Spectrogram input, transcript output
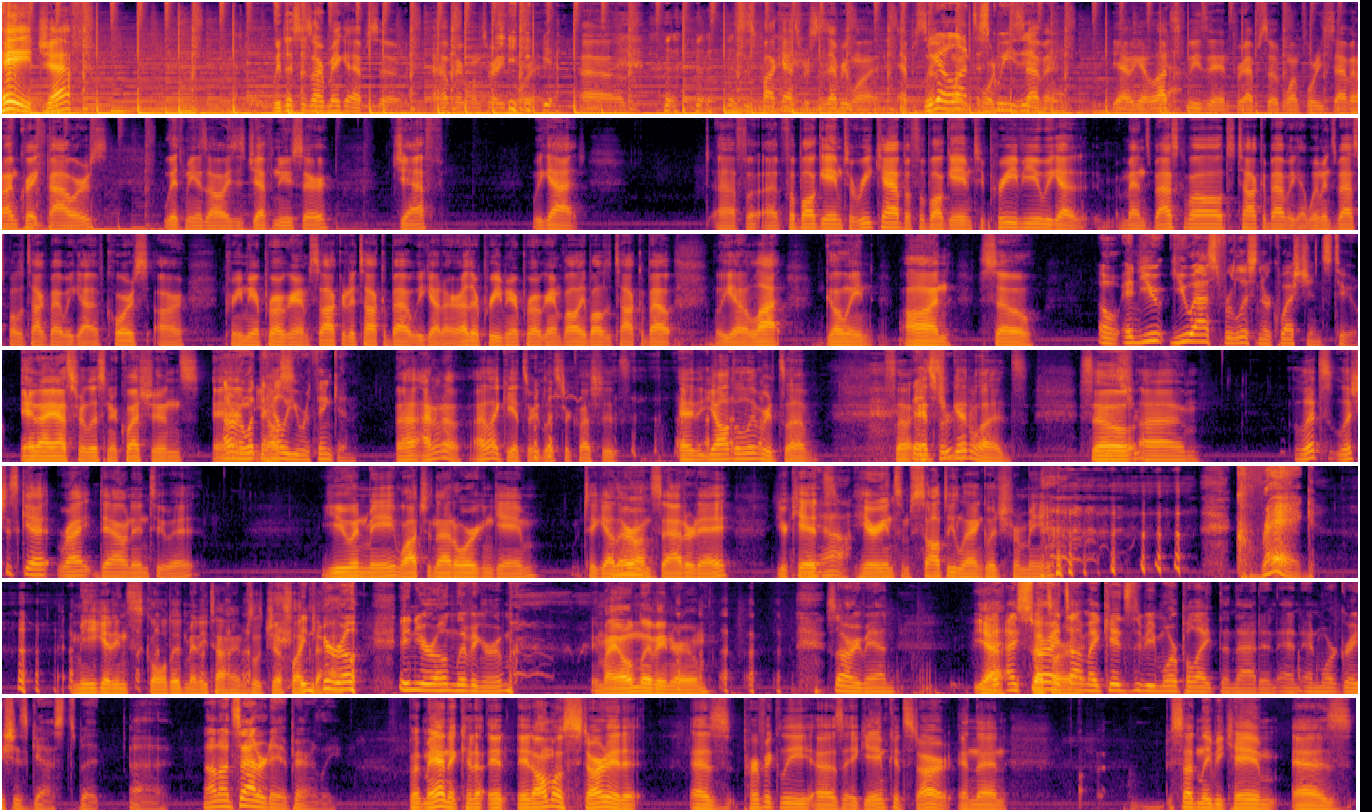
Hey, Jeff. We, this is our mega episode. I hope everyone's ready for it. Yeah. Um, this is podcast versus everyone. Episode We got a lot to squeeze in, man. Yeah, we got a lot to squeeze in for episode 147. I'm Craig Powers. With me, as always, is Jeff Nusser. Jeff, we got a, fo- a football game to recap, a football game to preview. We got men's basketball to talk about. We got women's basketball to talk about. We got, of course, our premier program soccer to talk about. We got our other premier program volleyball to talk about. We got a lot going on. So, Oh, and you you asked for listener questions too. and I asked for listener questions. And I don't know what the hell you were thinking. Uh, I don't know. I like answering listener questions, and y'all delivered some. So and That's some true. good ones. So um, let's let's just get right down into it. You and me watching that Oregon game together on Saturday. Your kids Mm. Yeah. hearing some salty language from me. Craig me getting scolded many times, just like in that, your own in your own living room. in my own living room. Sorry, man. Yeah, I, I swear I taught right. my kids to be more polite than that and, and, and more gracious guests, but uh, not on Saturday apparently. But man, it could it it almost started as perfectly as a game could start, and then suddenly became as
